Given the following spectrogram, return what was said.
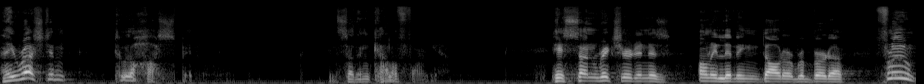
And they rushed him to a hospital in Southern California. His son Richard and his only living daughter Roberta flew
